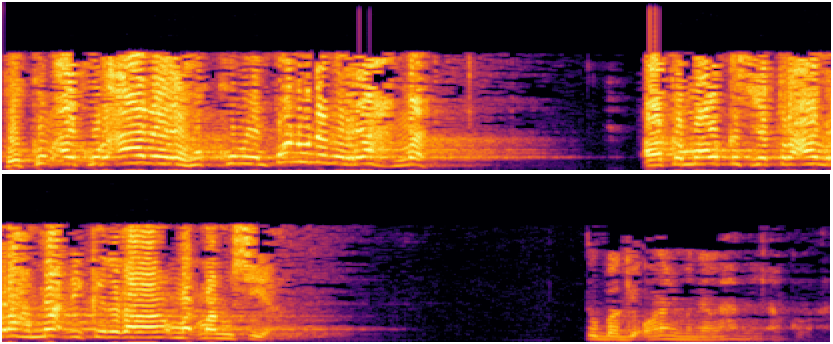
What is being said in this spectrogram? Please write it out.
Hukum Al-Quran adalah hukum yang penuh dengan rahmat. Akan mau kesejahteraan rahmat di kalangan umat manusia. Itu bagi orang yang mendalami Al-Quran.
